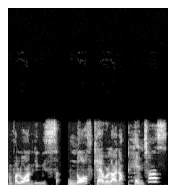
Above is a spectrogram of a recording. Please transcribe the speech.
Haben verloren gegen die North Carolina Panthers.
